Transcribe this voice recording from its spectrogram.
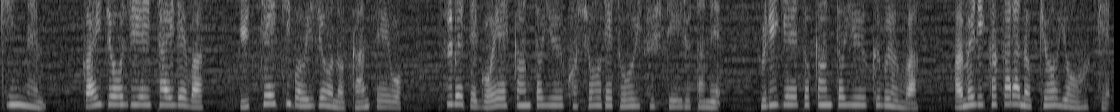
近年、海上自衛隊では、一定規模以上の艦艇を、すべて護衛艦という呼称で統一しているため、フリゲート艦という区分は、アメリカからの供与を受け、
